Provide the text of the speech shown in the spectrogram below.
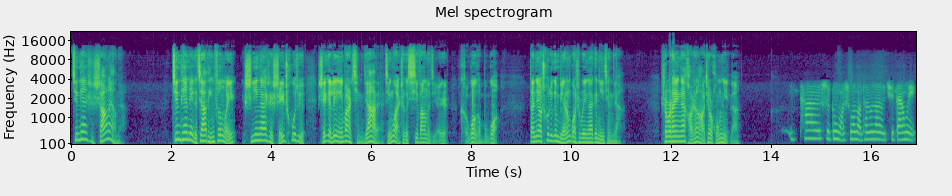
今天是商量的呀，今天这个家庭氛围是应该是谁出去谁给另一半请假的呀？尽管是个西方的节日，可过可不过，但你要出去跟别人过，是不是应该跟你请假？是不是他应该好声好气儿哄你的？他是跟我说了，他说他要去单位，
